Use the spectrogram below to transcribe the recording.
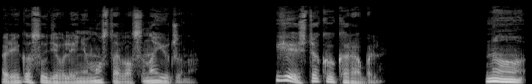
Рико с удивлением уставился на Юджина. «Есть такой корабль. Но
